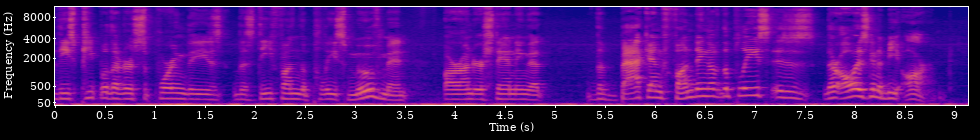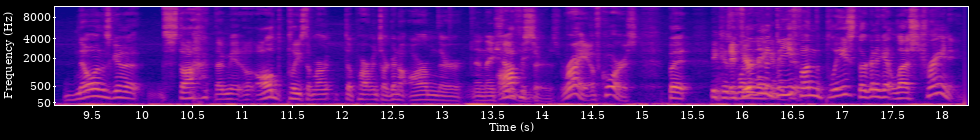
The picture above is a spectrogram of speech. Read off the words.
these people that are supporting these this defund the police movement are understanding that the back end funding of the police is they're always going to be armed. No one's going to stop. I mean, all the police departments are going to arm their And they should be. officers, right? Of course, but Because if you're going to gonna do? defund the police, they're going to get less training,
